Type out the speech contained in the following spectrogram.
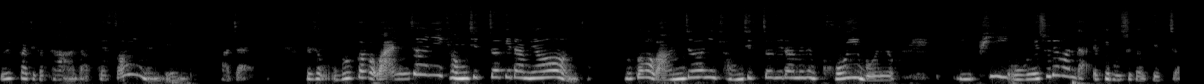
여기까지가 다 낮게 써 있는 내용 맞아요. 그래서 물가가 완전히 경직적이라면 물가가 완전히 경직적이라면 거의 뭐예요? 이 P5에 수렴한다 이렇게 볼 수가 있겠죠.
